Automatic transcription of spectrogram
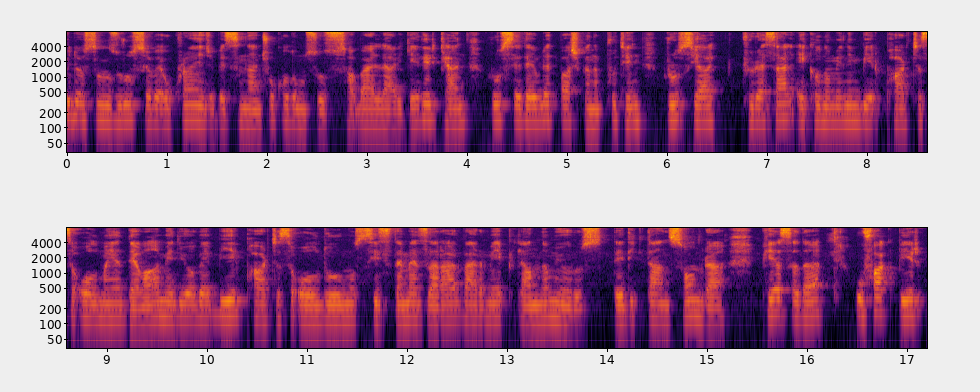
Biliyorsunuz Rusya ve Ukrayna cephesinden çok olumsuz haberler gelirken Rusya Devlet Başkanı Putin Rusya küresel ekonominin bir parçası olmaya devam ediyor ve bir parçası olduğumuz sisteme zarar vermeyi planlamıyoruz dedikten sonra piyasada ufak bir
